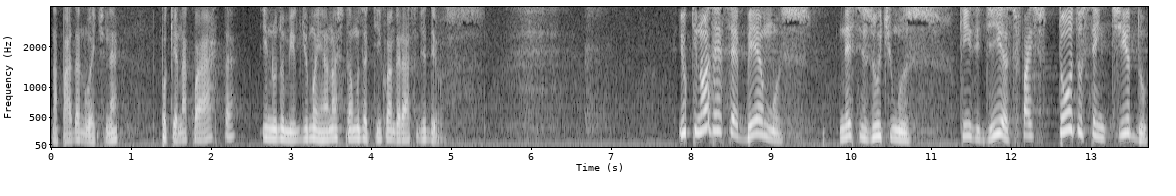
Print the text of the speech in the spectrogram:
na parte da noite, né? Porque na quarta e no domingo de manhã nós estamos aqui com a graça de Deus. E o que nós recebemos nesses últimos 15 dias faz todo sentido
